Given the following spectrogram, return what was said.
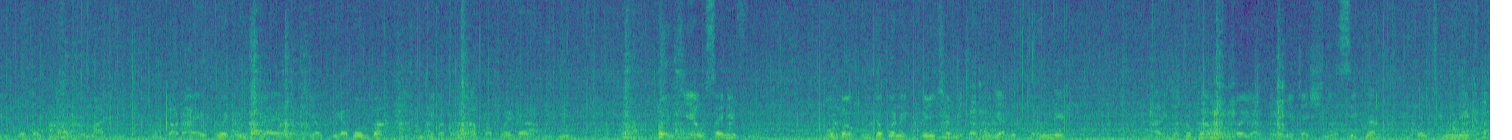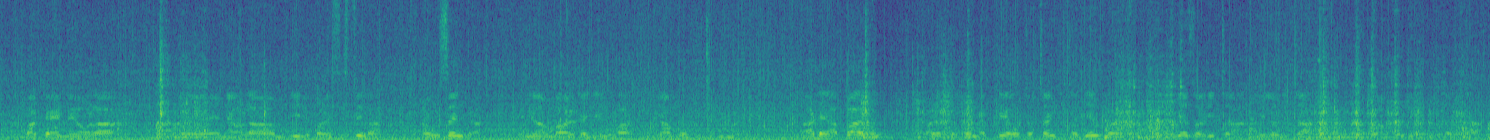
ili kuweza kukusanya maji na baadaye kuwe na njia ya njia kuu ya bomba ambayo itatoka hapa kwenda mjini. Kwa njia ya usanifu, bomba kuu itakuwa na kipenyo cha mita moja nukta nne na litatoka hapa ambayo ya kilomita 26.4 mpaka eneo la eh, eneo la mjini pale Sistila na Usenga, eneo ambayo itajengwa mtambo wa kutibu maji. Baada ya pale pale tutakuwa na clear water tank itajengwa ujazo wa lita milioni tano au cubic mita tano.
